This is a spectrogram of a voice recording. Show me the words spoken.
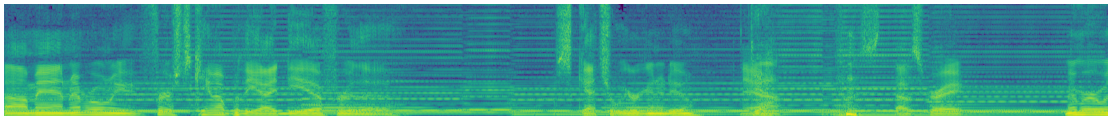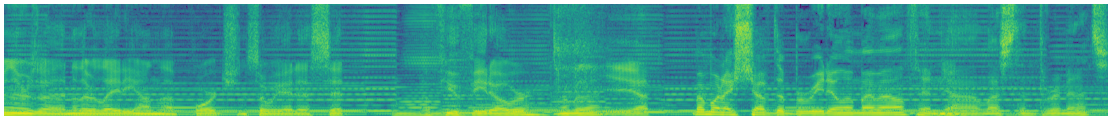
Oh man, remember when we first came up with the idea for the sketch that we were gonna do? Yeah. That was great. Remember when there was another lady on the porch, and so we had to sit a few feet over? Remember that? Yep. Remember when I shoved the burrito in my mouth in uh, less than three minutes?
